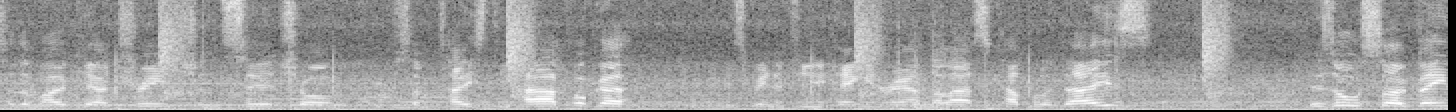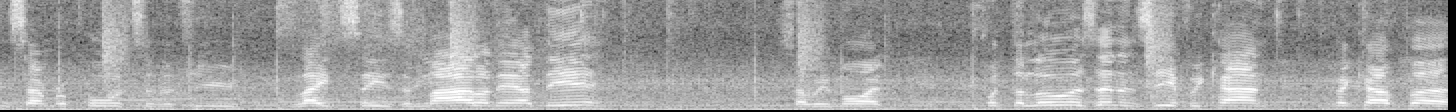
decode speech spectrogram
to the Mokau Trench in search of some tasty hapuka. There's been a few hanging around the last couple of days. There's also been some reports of a few late season marlin out there, so we might put the lures in and see if we can't pick up uh,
